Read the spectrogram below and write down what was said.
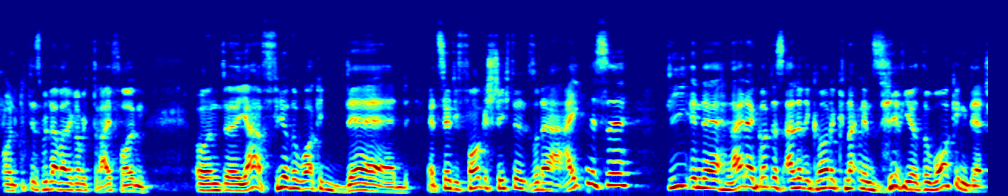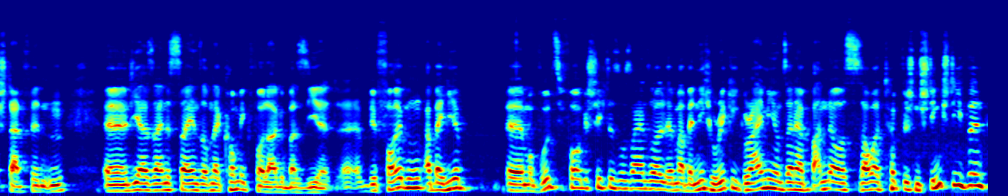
und gibt jetzt mittlerweile, glaube ich, drei Folgen. Und äh, ja, Fear the Walking Dead erzählt die Vorgeschichte so der Ereignisse, die in der leider Gottes alle Rekorde knackenden Serie The Walking Dead stattfinden, äh, die ja seines Zeichens auf einer Comicvorlage basiert. Äh, wir folgen aber hier, ähm, obwohl es die Vorgeschichte so sein soll, ähm, aber nicht Ricky Grimy und seiner Bande aus sauertöpfischen Stinkstiefeln,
